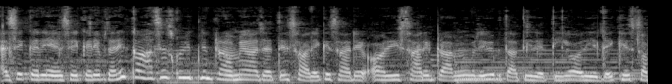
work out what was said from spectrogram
ایسے کریں ایسے کریں پتا نہیں کہاں سے اس کو اتنے ڈرامے آ جاتے ہیں سارے کے سارے۔ اور یہ سارے ڈرامے مجھے بھی بتاتی رہتی ہے۔ اور یہ دیکھیں سب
